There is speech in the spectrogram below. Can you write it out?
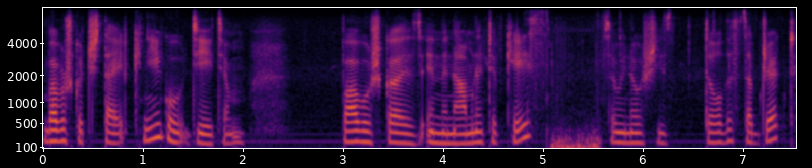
Babushka читает книгу детям. Babushka is in the nominative case, so we know she's still the subject,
